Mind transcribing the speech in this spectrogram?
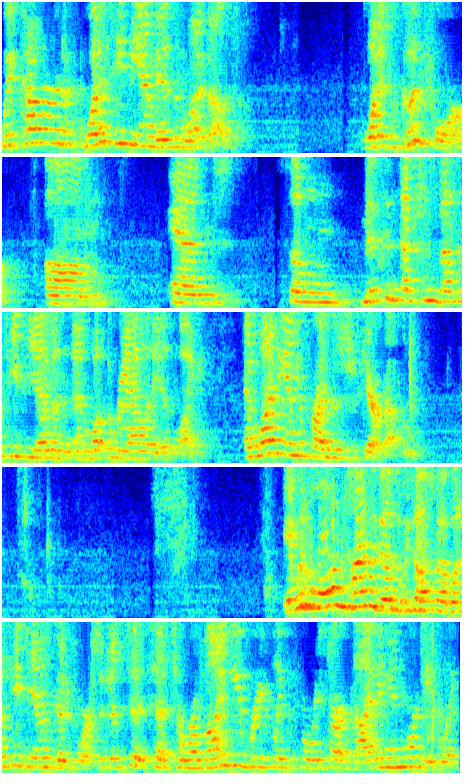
we've covered what a TPM is and what it does, what it's good for, um, and some misconceptions about the TPM and, and what the reality is like, and why the enterprises should care about them. It was a long time ago that we talked about what a TPM is good for, so just to, to, to remind you briefly before we start diving in more deeply,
